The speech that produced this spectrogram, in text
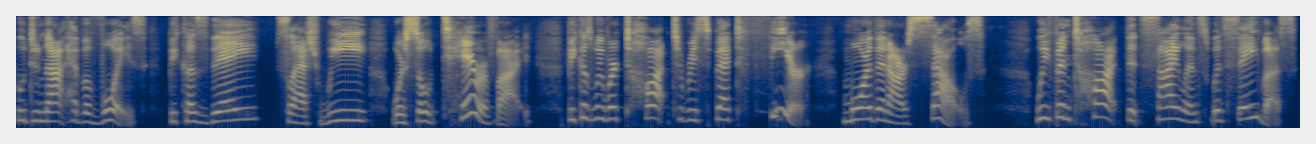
who do not have a voice, because they slash we were so terrified because we were taught to respect fear more than ourselves. We've been taught that silence would save us,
